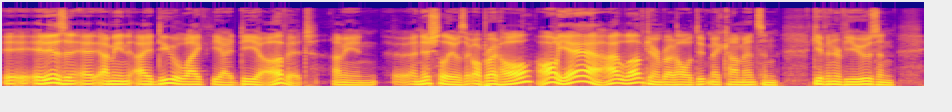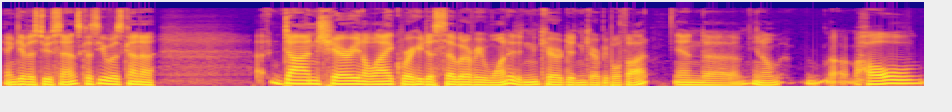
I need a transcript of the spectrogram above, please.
it isn't. I mean I do like the idea of it. I mean initially it was like oh Brett Hull oh yeah I loved hearing Brett Hull do, make comments and give interviews and and give his two cents because he was kind of Don Cherry and alike where he just said whatever he wanted didn't care didn't care what people thought and uh, you know Hull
